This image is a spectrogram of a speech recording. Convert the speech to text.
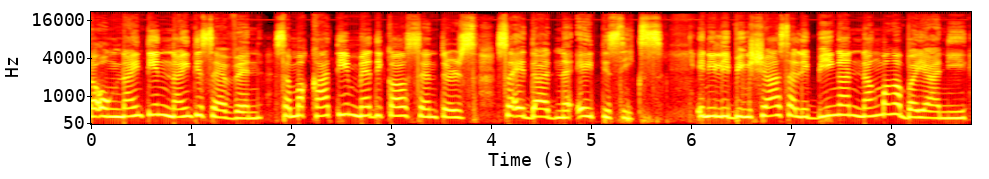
taong 1997 sa Makati Medical Centers sa edad na 86. Inilibing siya sa libingan ng mga bayani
